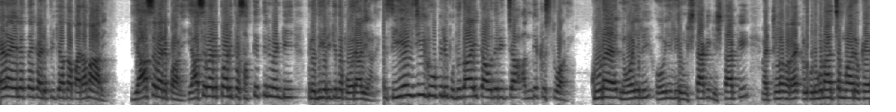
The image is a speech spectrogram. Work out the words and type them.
ഏഴയലത്തെ കടുപ്പിക്കാത്ത പരമാറി യാസർ വരപ്പാളി. യാസർ വരപ്പാളി ഇപ്പൊ സത്യത്തിന് വേണ്ടി പ്രതികരിക്കുന്ന പോരാളിയാണ്. സി ഐ ജി ഗ്രൂപ്പിൽ പുതുതായിട്ട് അവതരിച്ച അന്ത്യക്രിസ്തുവാണ്. കൂടെ നോയൽ ഓയിലി ഇഷ്ടാക്ക് ഇഷ്ടാക്ക് മറ്റുള്ള കുറെ കുളുകുണാച്ചന്മാരൊക്കെ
